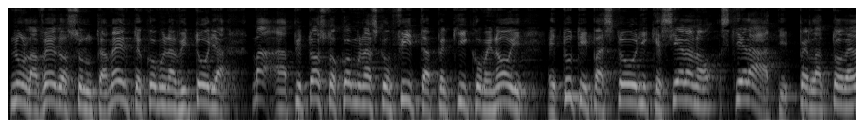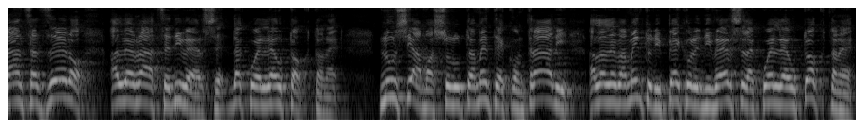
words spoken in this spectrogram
Non la vedo assolutamente come una vittoria, ma ah, piuttosto come una sconfitta per chi come noi e tutti i pastori che si erano schierati per la tolleranza zero alle razze diverse da quelle autoctone. Non siamo assolutamente contrari all'allevamento di pecore diverse da quelle autoctone,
